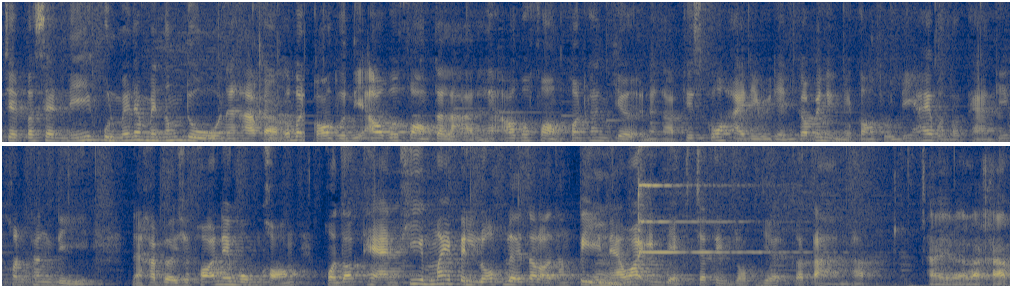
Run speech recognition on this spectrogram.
16-17%นี้คุณไม่จำเป็นต้องดูนะครับครับคุณก็เป็นกองทุนที่เอาเปอร์ฟอร์มตลาดและเอาเปอร์ฟอร์มค่อนข้างเยอะนะครับ Tisco High Dividend ก็เป็นหนึ่งในกองทุนที่ให้ผลตอบแทนที่ค่อนข้างดีนะครับโดยเฉพาะในมุมของผลตอบแทนที่ไม่เป็นลบเลยตลอดทั้งปีอืมแม้ว่า Index จะติดลบเยอะก็ตามครับใช่แล้วล่ะครับ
